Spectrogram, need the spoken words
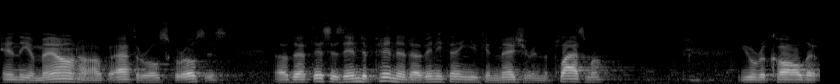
in the amount of atherosclerosis, uh, that this is independent of anything you can measure in the plasma. You'll recall that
